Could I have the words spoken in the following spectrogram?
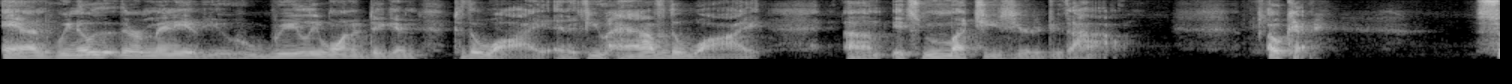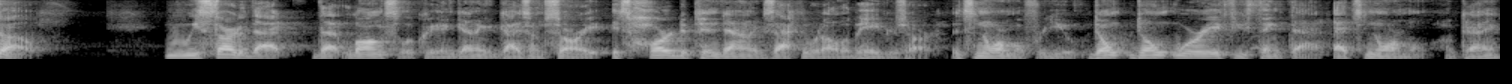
and we know that there are many of you who really want to dig into the why. And if you have the why, um, it's much easier to do the how. Okay, so we started that that long soliloquy. And getting guys i'm sorry. It's hard to pin down exactly what all the behaviors are. It's normal for you. Don't don't worry if you think that. That's normal okay?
